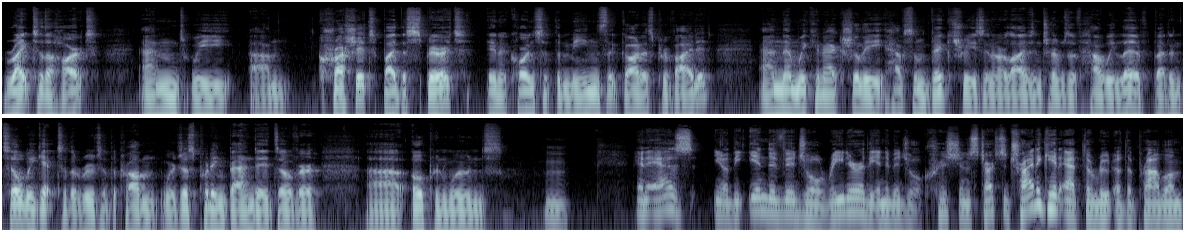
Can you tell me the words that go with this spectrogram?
right to the heart, and we um, crush it by the Spirit in accordance with the means that God has provided. And then we can actually have some victories in our lives in terms of how we live. But until we get to the root of the problem, we're just putting band aids over uh, open wounds. Hmm. And as you know, the individual reader, the individual Christian starts to try to get at the root of the problem,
